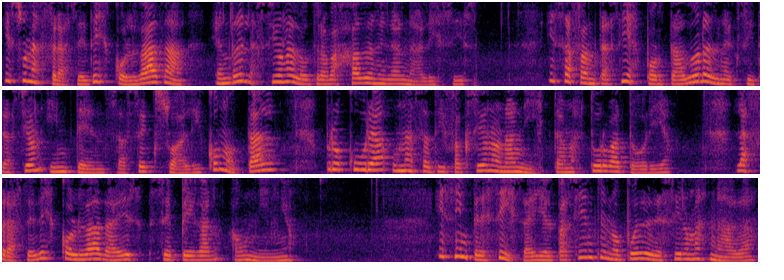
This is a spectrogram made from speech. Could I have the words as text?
Es una frase descolgada en relación a lo trabajado en el análisis. Esa fantasía es portadora de una excitación intensa, sexual, y como tal procura una satisfacción onanista, masturbatoria. La frase descolgada es se pegan a un niño. Es imprecisa y el paciente no puede decir más nada.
